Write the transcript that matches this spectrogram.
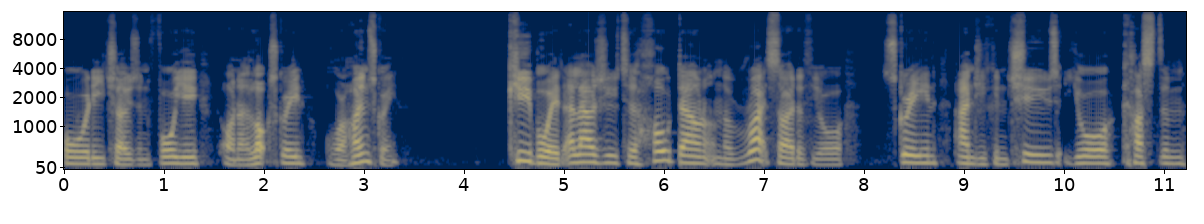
already chosen for you on a lock screen or a home screen. Cuboid allows you to hold down on the right side of your screen and you can choose your custom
